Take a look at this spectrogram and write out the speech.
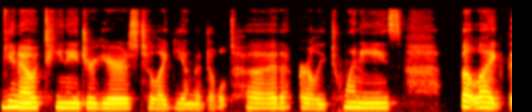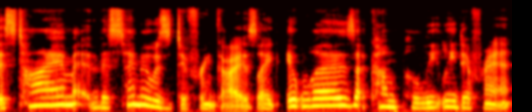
you know, teenager years to like young adulthood, early 20s. But like this time, this time it was different, guys. Like it was completely different.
